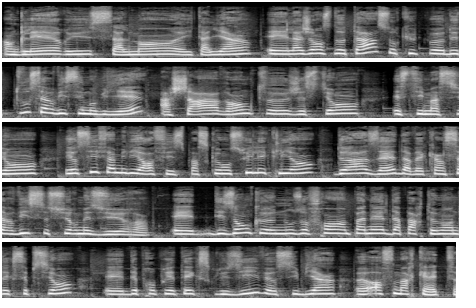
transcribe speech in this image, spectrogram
anglais, russe, allemand, euh, italien. Et l'agence Dota s'occupe de tout service immobilier, achat, vente, gestion, estimation et aussi family office parce qu'on suit les clients de A à Z avec un service sur mesure. Et disons que nous offrons un panel d'appartements d'exception et des propriétés exclusives et aussi bien euh, off-market.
